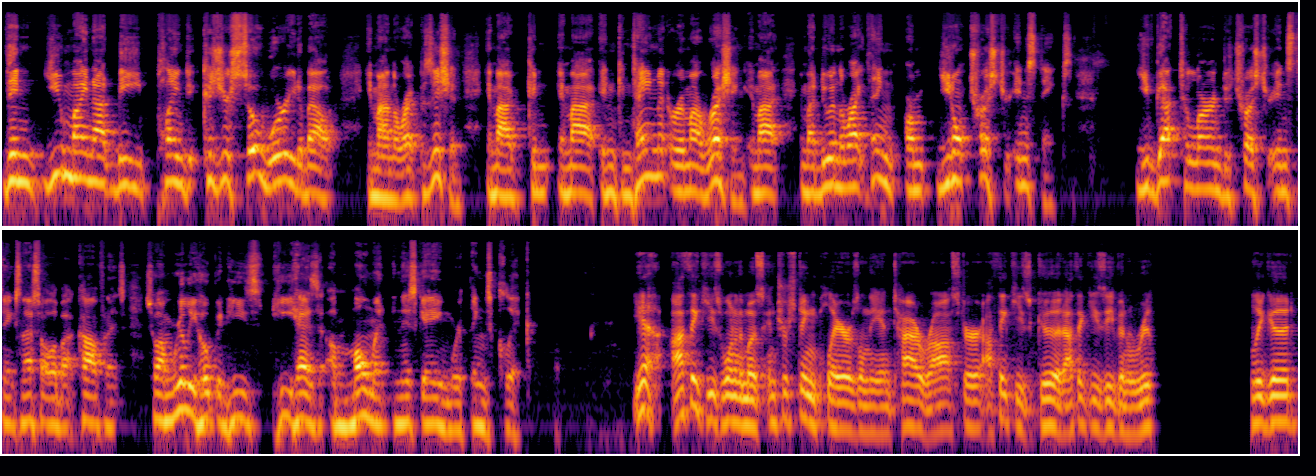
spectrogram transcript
then you might not be playing because you're so worried about am I in the right position? Am I am I in containment or am I rushing? Am I am I doing the right thing? Or you don't trust your instincts. You've got to learn to trust your instincts, and that's all about confidence. So I'm really hoping he's he has a moment in this game where things click. Yeah, I think he's one of the most interesting players on the entire roster. I think he's good. I think he's even really good.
